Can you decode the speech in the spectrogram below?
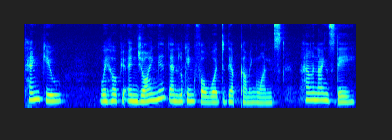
Thank you. We hope you're enjoying it and looking forward to the upcoming ones. Have a nice day.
